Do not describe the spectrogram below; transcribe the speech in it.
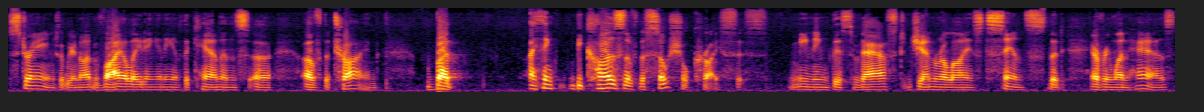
strange, that we are not violating any of the canons uh, of the tribe. But I think because of the social crisis, meaning this vast generalized sense that everyone has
